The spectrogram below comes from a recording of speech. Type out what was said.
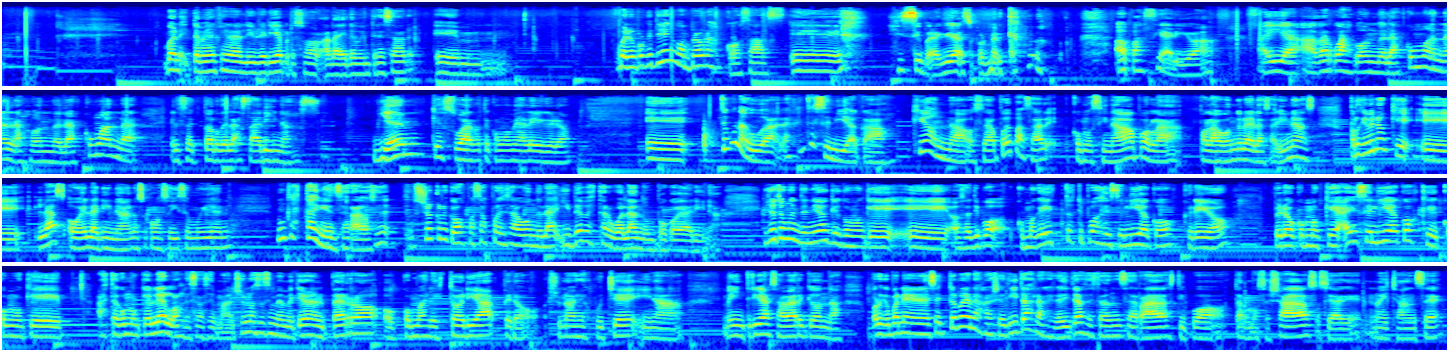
Bueno, y también fui a la librería, pero eso a nadie le va a interesar. Em, bueno, porque tienen que comprar unas cosas. Eh, y sí, para que ir al supermercado. a pasear iba. Ahí a, ver las góndolas. ¿Cómo andan las góndolas? ¿Cómo anda el sector de las harinas? Bien, qué suerte, como me alegro. Eh, tengo una duda, ¿la gente celíaca ¿qué onda? O sea, ¿puede pasar como si nada por la, por la góndola de las harinas? Porque vieron que eh, las o el harina, no sé cómo se dice muy bien, nunca está bien cerrado. yo creo que vos pasás por esa góndola y debe estar volando un poco de harina. Y yo tengo entendido que como que, eh, o sea, tipo, como que hay estos tipos de celíacos, creo, pero como que hay celíacos que como que hasta como que leerlos les hace mal. Yo no sé si me metieron el perro o cómo es la historia, pero yo una vez lo escuché y nada me intriga saber qué onda. Porque ponen en el sector de las galletitas, las galletitas están cerradas, tipo termoselladas, o sea que no hay chance.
